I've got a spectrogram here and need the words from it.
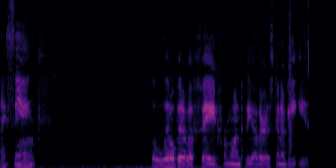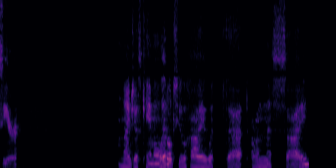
I think the little bit of a fade from one to the other is going to be easier. And I just came a little too high with that on this side.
